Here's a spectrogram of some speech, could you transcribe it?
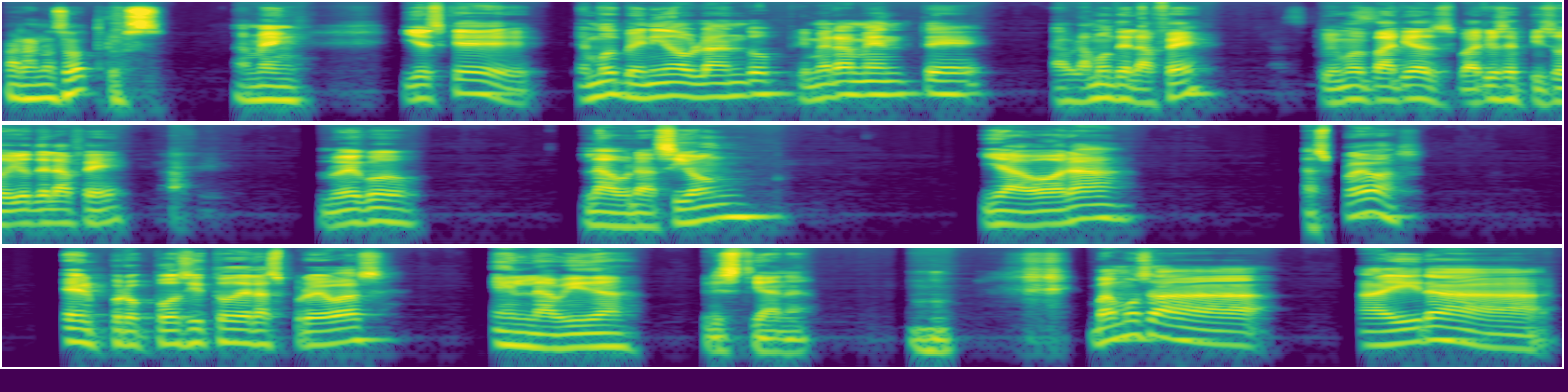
para nosotros. Amén. Y es que hemos venido hablando primeramente hablamos de la fe, tuvimos varios, varios episodios de la fe, luego la oración y ahora las pruebas. El propósito de las pruebas en la vida cristiana. Vamos a, ir a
